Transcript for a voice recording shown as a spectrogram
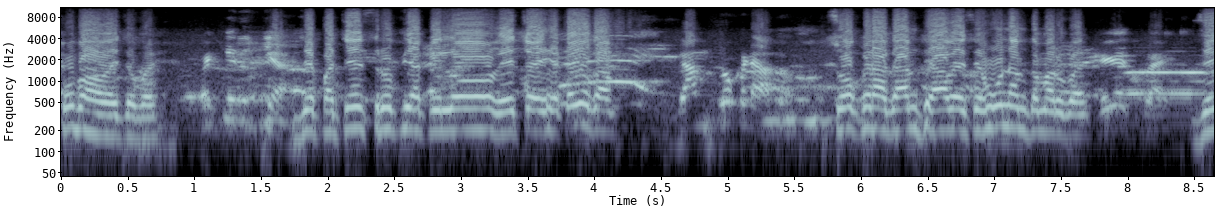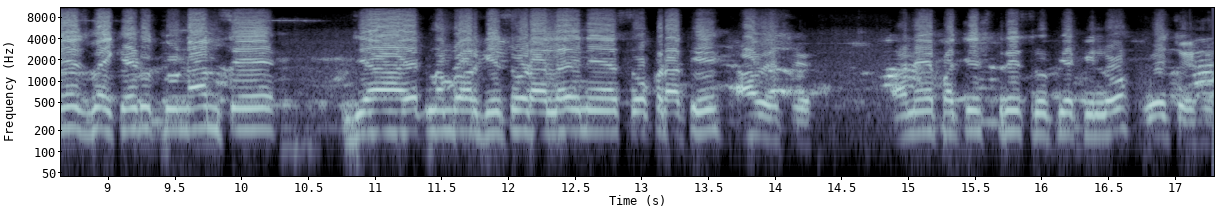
શું ભાવ છે ભાઈ? જે પચીસ રૂપિયા કિલો વેચાય છે. કયું ગામ? ચોકડા. ગામથી આવે છે. શું નામ તમારું ભાઈ? જયેશભાઈ. ખેડૂતનું નામ છે. જ્યાં એક નંબર ઘેસોડા લઈને ચોકડા થી આવે છે. અને પચીસ ત્રીસ રૂપિયા કિલો વેચે છે.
